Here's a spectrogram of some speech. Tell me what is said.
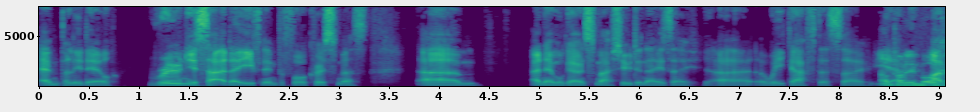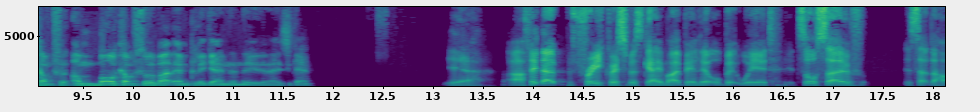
Empoli nil. Ruin your Saturday evening before Christmas. Um, and then we'll go and smash Udinese uh, a week after. So yeah, I'm probably more comfortable. I'm more comfortable about the Empoli game than the Udinese game. Yeah, I think that free Christmas game might be a little bit weird. It's also it's at the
